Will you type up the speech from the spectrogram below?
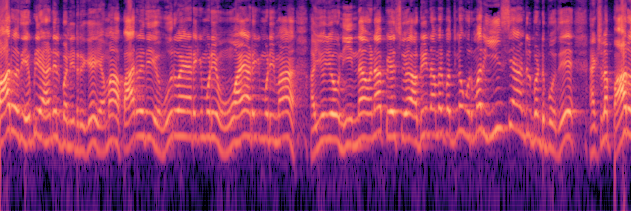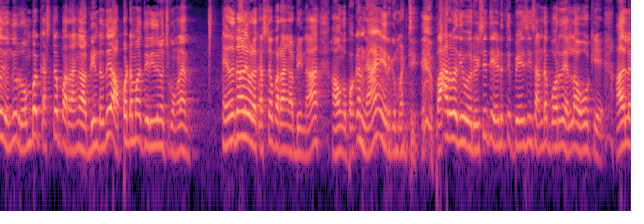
பார்வதி எப்படி ஹேண்டில் பண்ணிட்டு இருக்கு? ஏமா பார்வதி ஊர் வாயை அடைக்க முடியும் உன் வாயை அடைக்க முடியுமா? ஐயோயோ நீ என்ன வேணால் பேசுவ. அப்படின்ற மாதிரி பார்த்தீங்கன்னா ஒரு மாதிரி ஈஸியாக ஹேண்டில் பண்ணிட்டு போகுது. ஆக்சுவலாக பார்வதி வந்து ரொம்ப கஷ்டப்படுறாங்க அப்படின்றது அப்பட்டமா தெரியுதுன்னு வச்சுக்கோங்களேன். எதனால இவ்வளோ கஷ்டப்படுறாங்க அப்படின்னா அவங்க பக்கம் நியாயம் இருக்க மாட்டேன். பார்வதி ஒரு விஷயத்தை எடுத்து பேசி சண்டை போகிறது எல்லாம் ஓகே. அதில்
